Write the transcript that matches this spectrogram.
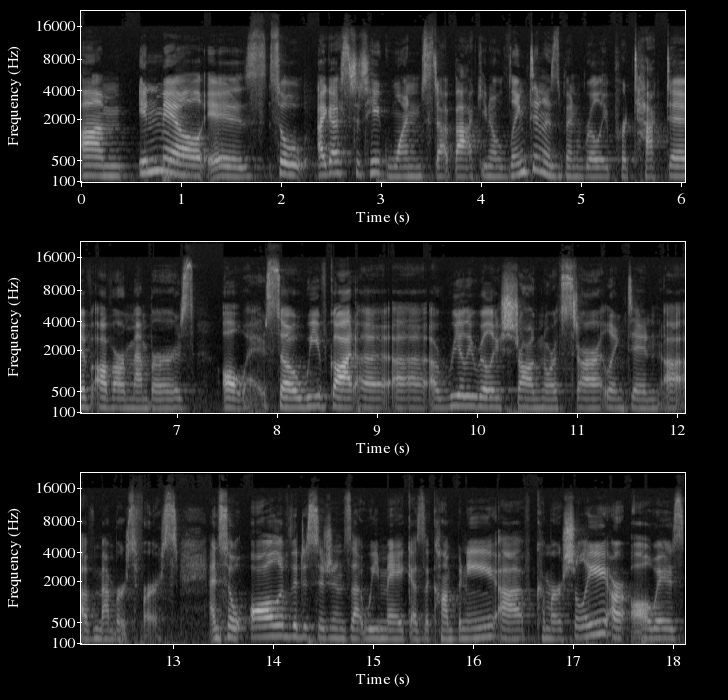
Um, InMail is so. I guess to take one step back, you know, LinkedIn has been really protective of our members always. So we've got a, a, a, really, really strong North Star at LinkedIn uh, of members first. And so all of the decisions that we make as a company uh, commercially are always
